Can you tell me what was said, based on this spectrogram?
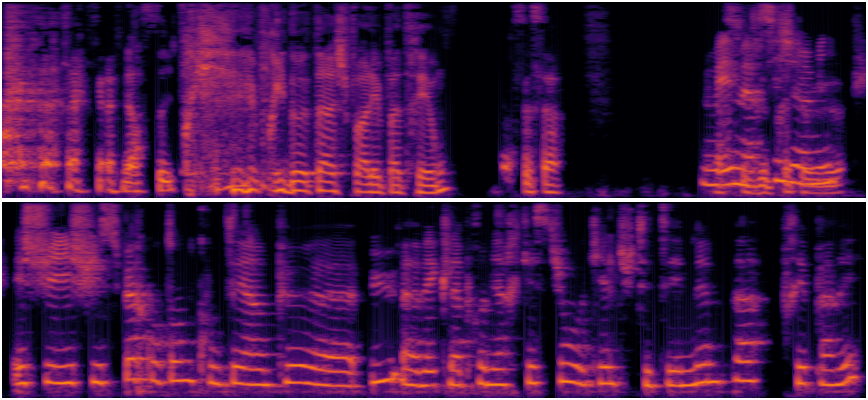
Merci. pris, pris d'otage par les Patreons. C'est ça. Oui, merci, au Jérémy. Et je suis, je suis super contente qu'on t'ait un peu euh, eu avec la première question auquel tu t'étais même pas préparé.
